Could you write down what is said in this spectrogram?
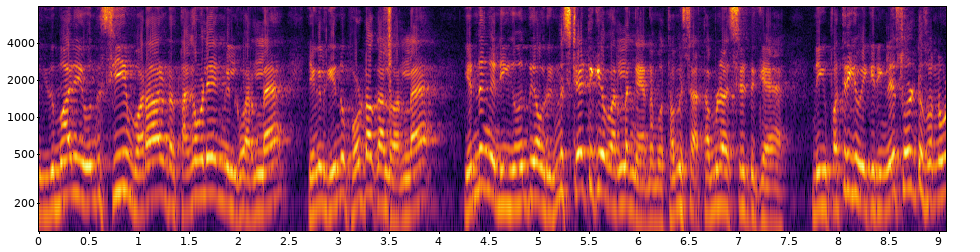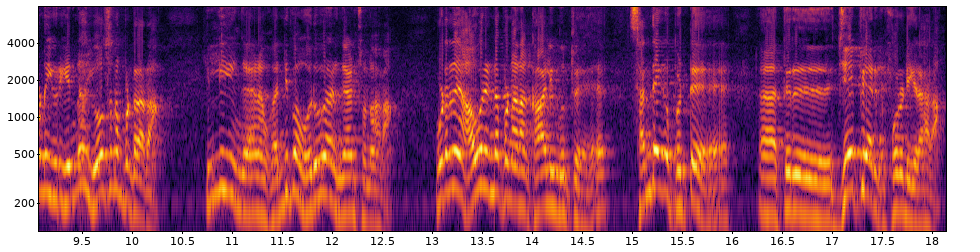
இது மாதிரி வந்து சிஎம் வரான்ற தகவலே எங்களுக்கு வரல. எங்களுக்கு இன்னும் ப்ரோட்டோக்கால் வரல. என்னங்க நீங்கள் வந்து அவர் இன்னும் ஸ்டேட்டுக்கே வரலங்க. நம்ம தமிழ் தமிழ்நாடு ஸ்டேட்டுக்கு நீங்கள் பத்திரிக்கை வைக்கிறீங்களே சொல்லிட்டு சொன்னோன்னே இவர் என்ன யோசனை பண்ணுறாராம் இல்லைங்க நான் கண்டிப்பாக வருவாருங்கன்னு சொன்னாராம். உடனே அவர் என்ன பண்ணாராம்? காளிமுத்து சந்தேகப்பட்டு திரு ஜேபிஆருக்கு ஃபோன் அடிக்கிறாராம்.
